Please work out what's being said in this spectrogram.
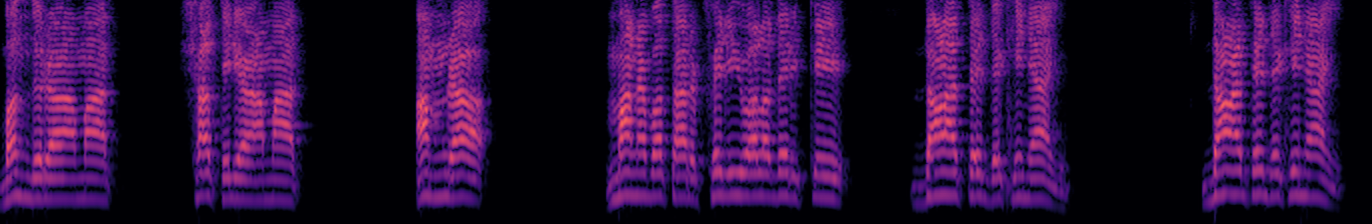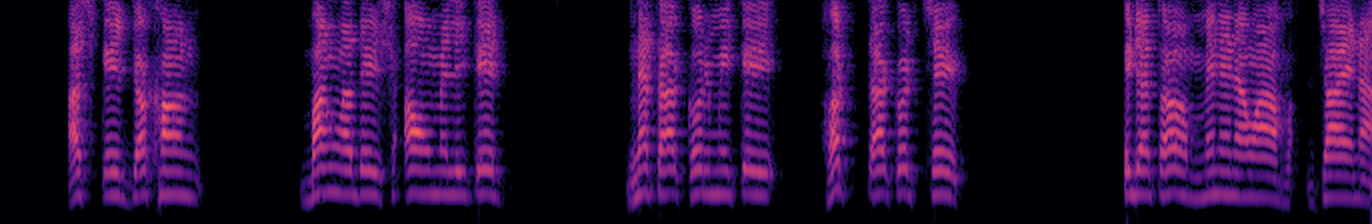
বন্ধুরা আমার, সাথীরা আমার, আমরা মানবতার ফেরিওয়ালাদেরকে দাঁড়াতে দেখি নাই, দাঁড়াতে দেখি নাই। আজকে যখন বাংলাদেশ আওয়ামী লীগের নেতা কর্মীকে হত্যা করছে, এটা তো মেনে নেওয়া যায় না।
